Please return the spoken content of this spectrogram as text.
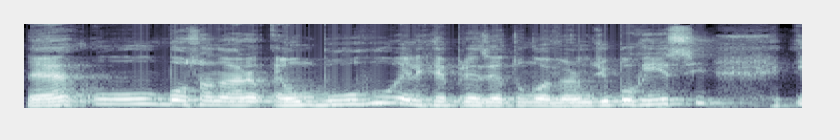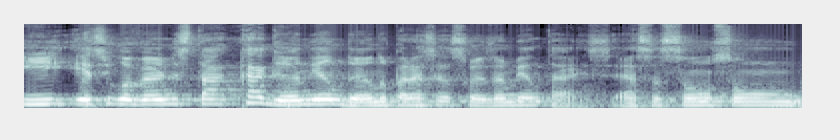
Né? O Bolsonaro é um burro, ele representa um governo de burrice e esse governo está cagando e andando para as questões ambientais. Essas são, são.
